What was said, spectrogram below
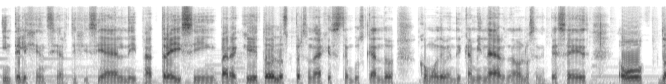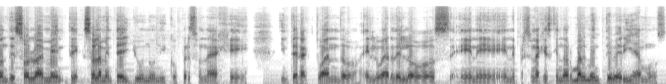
inteligencia artificial, ni path tracing, para que todos los personajes estén buscando cómo deben de caminar, ¿no? Los NPCs, o donde solamente, solamente hay un único personaje interactuando en lugar de los N, N personajes que normalmente veríamos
